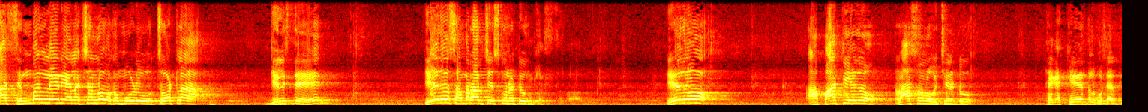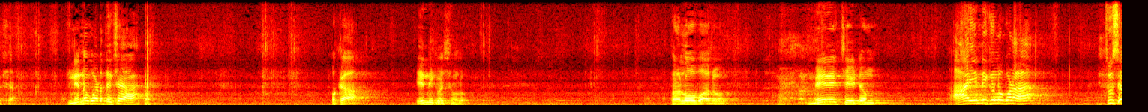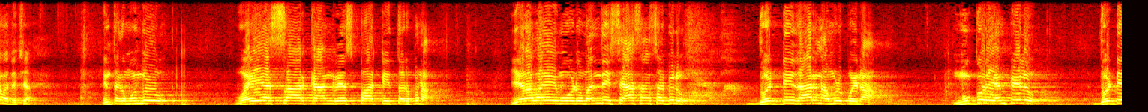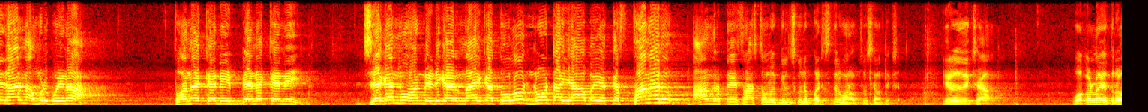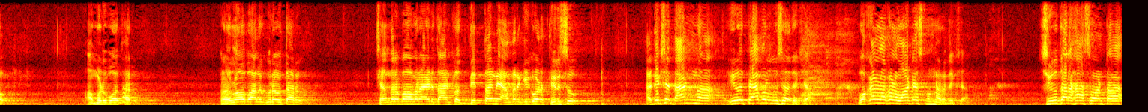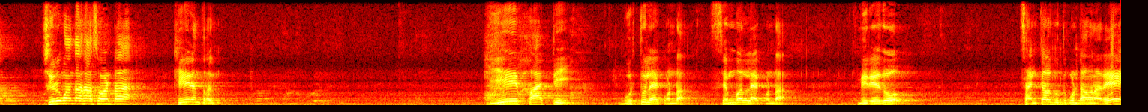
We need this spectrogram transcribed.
ఆ సింబల్ లేని ఎలక్షన్లో ఒక మూడు చోట్ల గెలిస్తే ఏదో సంబరాలు చేసుకున్నట్టు ఏదో ఆ పార్టీ ఏదో రాష్ట్రంలో వచ్చినట్టు తెగ కేరింతలు కొట్టారు అధ్యక్ష. నిన్న కూడా దీక్ష ఒక ఎన్నిక విషయంలో. ప్రలోభాలు మేనేజ్ చేయటం ఆ ఎన్నికల్లో కూడా చూసాం అధ్యక్ష ఇంతకుముందు వైఎస్ఆర్ కాంగ్రెస్ పార్టీ తరఫున ఇరవై మూడు మంది శాసనసభ్యులు దొడ్డిదారిన అమ్ముడుపోయిన ముగ్గురు ఎంపీలు దొడ్డిదారిన అమ్ముడుపోయినా తొనకని బెనకని జగన్మోహన్ రెడ్డి గారి నాయకత్వంలో నూట యాభై ఒక్క స్థానాలు ఆంధ్రప్రదేశ్ రాష్ట్రంలో గెలుచుకున్న పరిస్థితులు మనం చూసాం అధ్యక్ష. ఈరోజు అధ్యక్ష ఒకళ్ళో ఇద్దరు అమ్ముడుపోతారు ప్రలోభాలకు గురవుతారు. చంద్రబాబు నాయుడు దాంట్లో దిట్టని అందరికీ కూడా తెలుసు. అధ్యక్ష దాని ఈరోజు పేపర్లు చూసాం అధ్యక్ష. ఒకళ్ళనొకళ్ళు వాటేసుకుంటున్నారు అధ్యక్ష. చిరుతరహాసం అంట చిరుమందహాసం అంట కేరింతలు ఏ పార్టీ గుర్తు లేకుండా సింబల్ లేకుండా మీరేదో సంకలు గుద్దుకుంటా ఉన్నారే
